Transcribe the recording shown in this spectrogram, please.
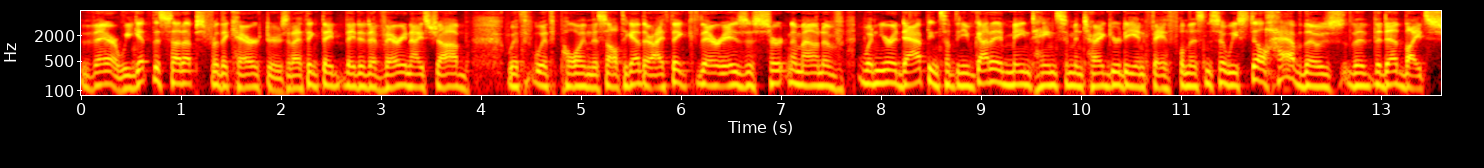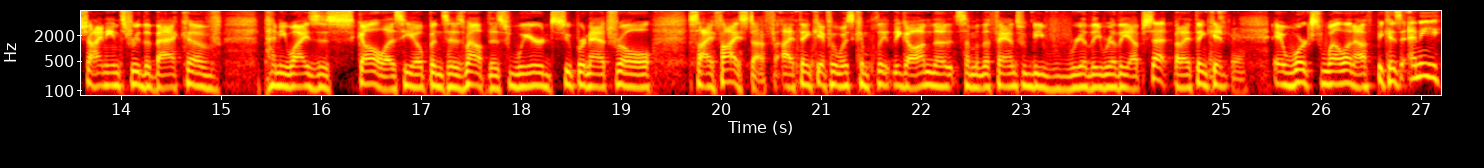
there. We get the setups for the characters and i think they, they did a very nice job with with pulling this all together. I think there is a certain amount of when you're adapting something you've got to maintain some integrity and faithfulness and so we still have those the, the deadlights shining through the back of pennywise's skull as he opens his mouth this weird supernatural sci-fi stuff. I think if it was completely gone the some of the fans would be really really upset but i think it fair. it works well enough because any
